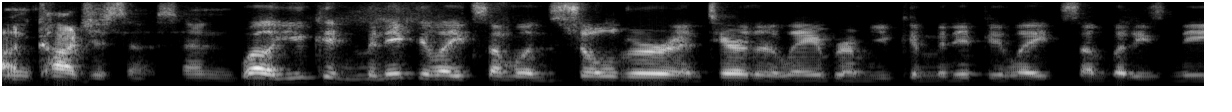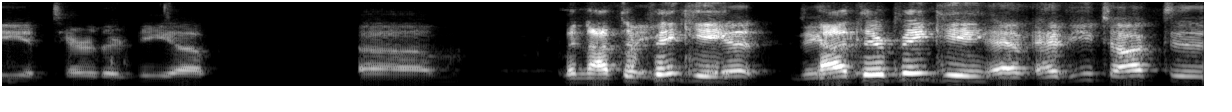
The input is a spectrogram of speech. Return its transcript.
unconsciousness. And Well, you can manipulate someone's shoulder and tear their labrum. You can manipulate somebody's knee and tear their knee up. Um, but not their but pinky. can't their pinky. Have, have you talked to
